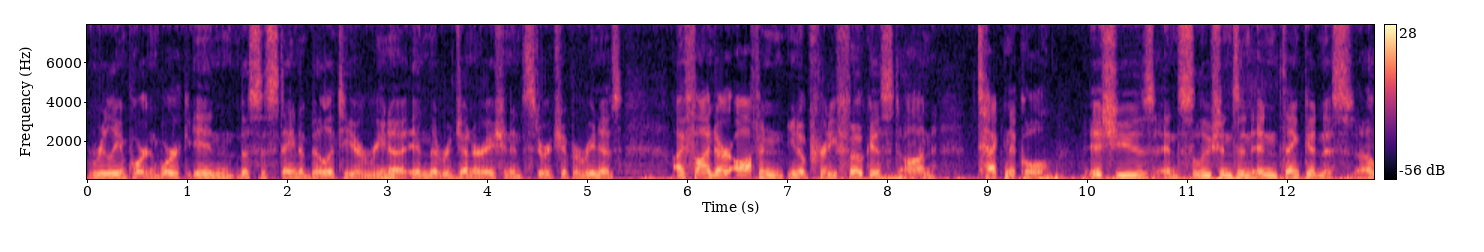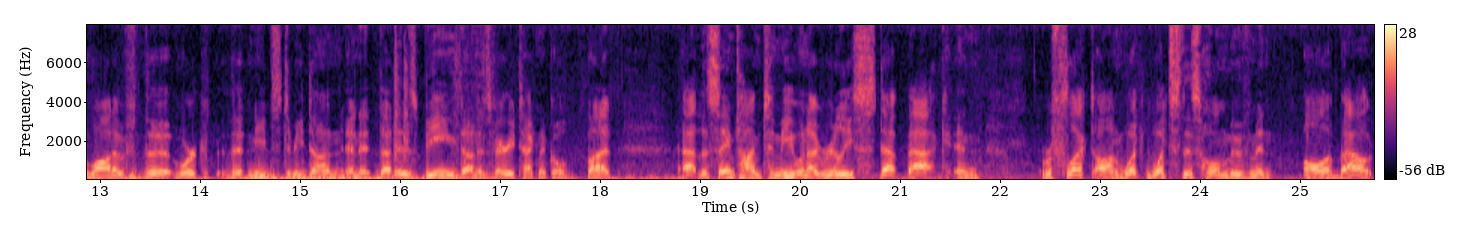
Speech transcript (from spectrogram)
really important work in the sustainability arena, in the regeneration and stewardship arenas, I find are often you know pretty focused on technical issues and solutions and, and thank goodness a lot of the work that needs to be done and it, that is being done is very technical but at the same time to me when i really step back and reflect on what what's this whole movement all mm-hmm. about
